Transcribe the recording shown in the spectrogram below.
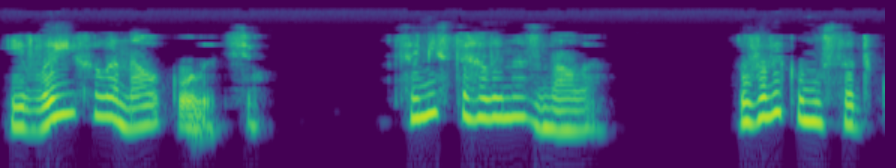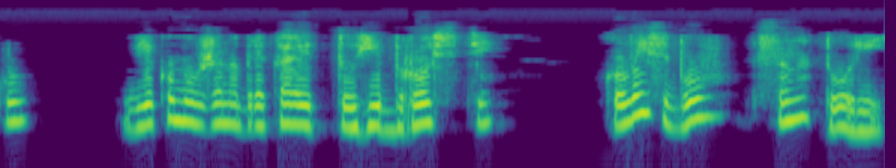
і виїхала на околицю. Це місце Галина знала. У великому садку, в якому вже набрякають тугі брості, колись був санаторій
